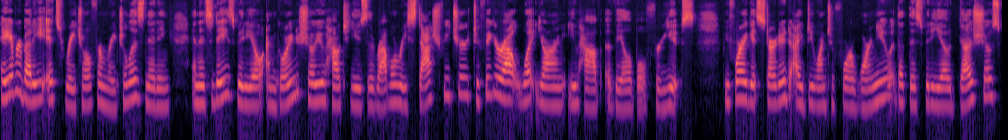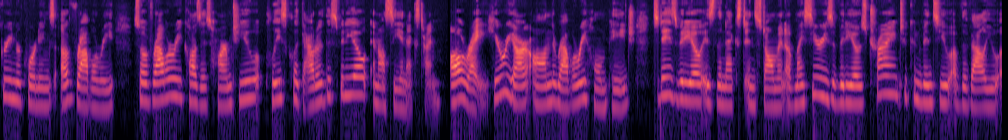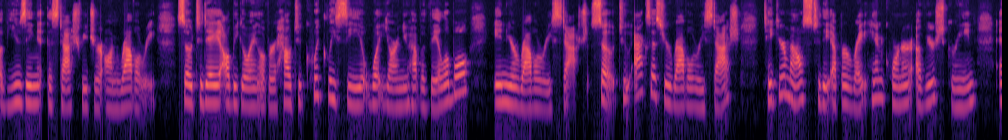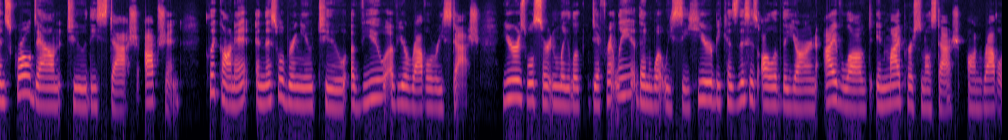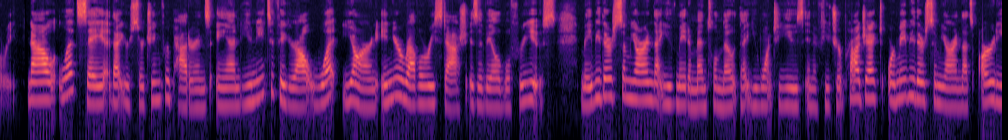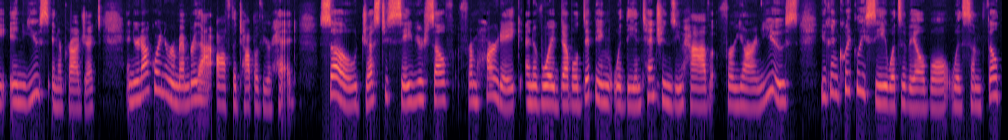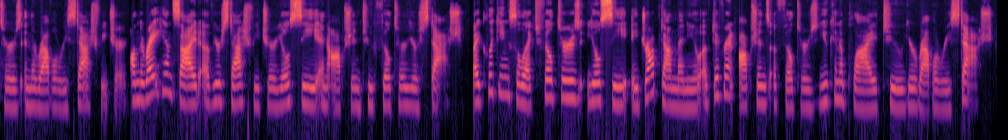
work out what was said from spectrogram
Hey everybody, it's Rachel from Rachel is Knitting, and in today's video I'm going to show you how to use the Ravelry stash feature to figure out what yarn you have available for use. Before I get started, I do want to forewarn you that this video does show screen recordings of Ravelry, so if Ravelry causes harm to you, please click out of this video and I'll see you next time. Alright, here we are on the Ravelry homepage. Today's video is the next installment of my series of videos trying to convince you of the value value of using the stash feature on Ravelry. So today I'll be going over how to quickly see what yarn you have available in your Ravelry stash. So to access your Ravelry stash, take your mouse to the upper right hand corner of your screen and scroll down to the stash option. Click on it and this will bring you to a view of your Ravelry stash. Yours will certainly look differently than what we see here because this is all of the yarn I've logged in my personal stash on Ravelry. Now, let's say that you're searching for patterns and you need to figure out what yarn in your Ravelry stash is available for use. Maybe there's some yarn that you've made a mental note that you want to use in a future project, or maybe there's some yarn that's already in use in a project and you're not going to remember that off the top of your head. So, just to save yourself from heartache and avoid double dipping with the intentions you have for yarn use, you can quickly see what's available with some filters in the Ravelry stash feature. On the right hand side of your stash feature, you'll see an option to filter your stash. By clicking select filters, you'll see a drop down menu of different options of filters you can apply to your Ravelry stash.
